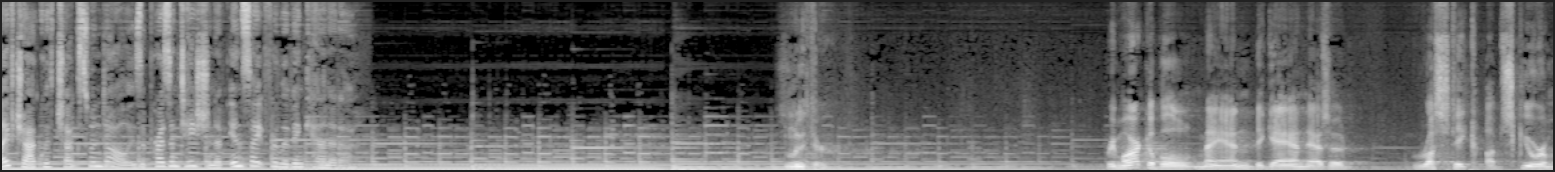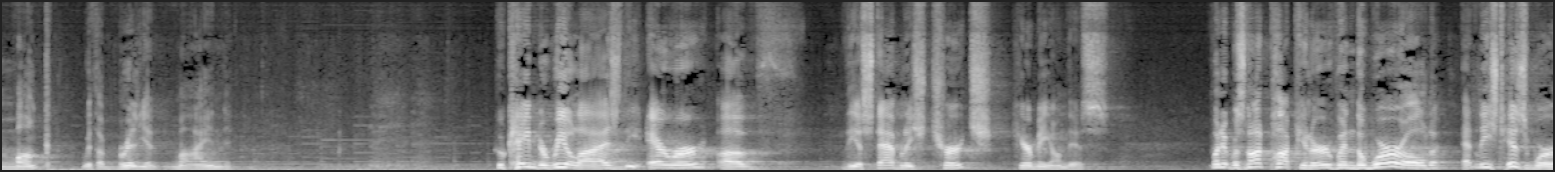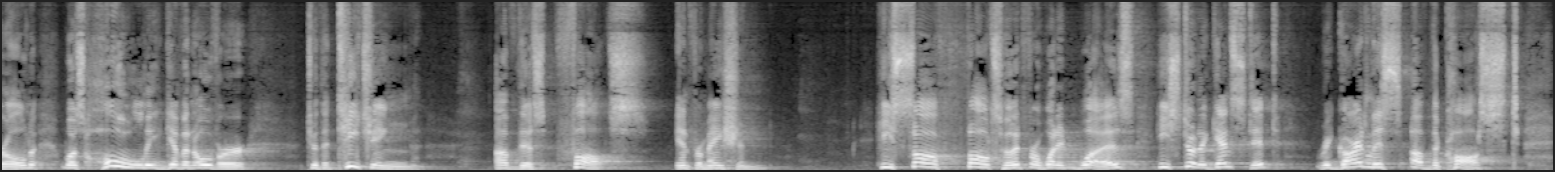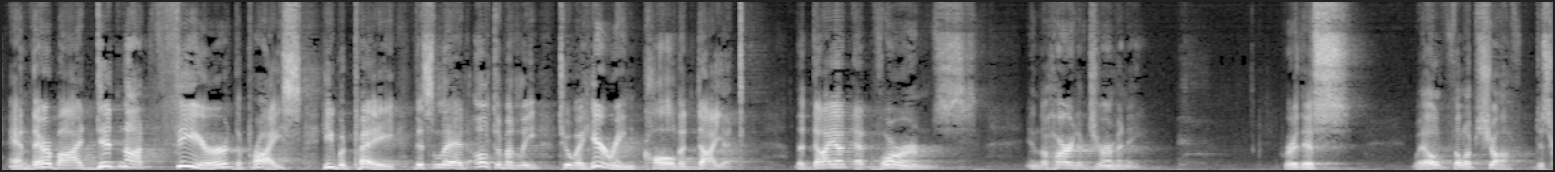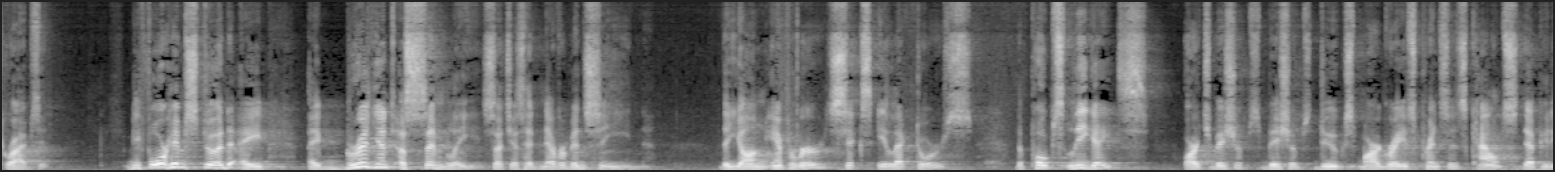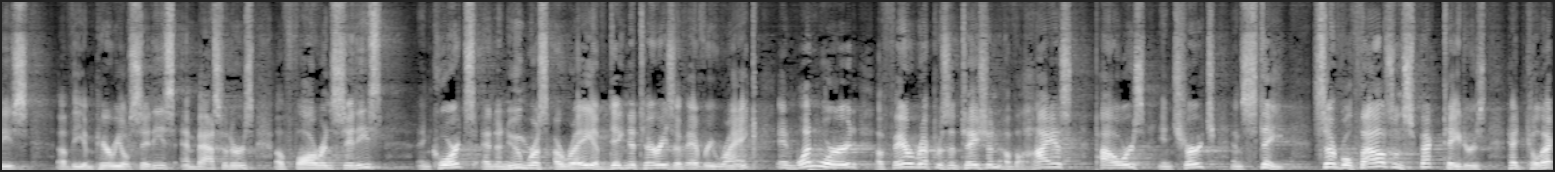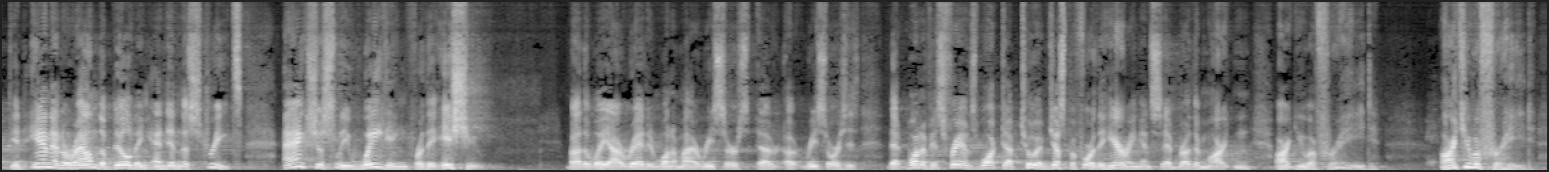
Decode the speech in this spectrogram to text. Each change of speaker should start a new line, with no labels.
LifeTrac with Chuck Swindoll is a presentation of Insight for Living Canada.
Luther. Remarkable man began as a rustic, obscure monk with a brilliant mind who came to realize the error of the established church. Hear me on this. When it was not popular, when the world, at least his world, was wholly given over to the teaching of this false information, he saw falsehood for what it was. He stood against it regardless of the cost and thereby did not fear the price he would pay. This led ultimately to a hearing called a diet, the diet at Worms in the heart of Germany, where this, well, Philip Schaff describes it. Before him stood a, a brilliant assembly such as had never been seen. The young emperor, six electors, the pope's legates, archbishops, bishops, dukes, margraves, princes, counts, deputies of the imperial cities, ambassadors of foreign cities and courts, and a numerous array of dignitaries of every rank. In one word, a fair representation of the highest powers in church and state. Several thousand spectators had collected in and around the building and in the streets, anxiously waiting for the issue. By the way, I read in one of my resource, uh, uh, resources that one of his friends walked up to him just before the hearing and said, Brother Martin, aren't you afraid? Aren't you afraid?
